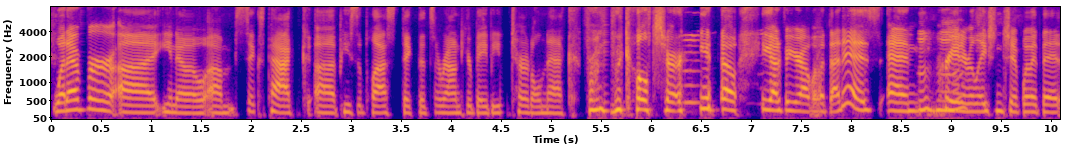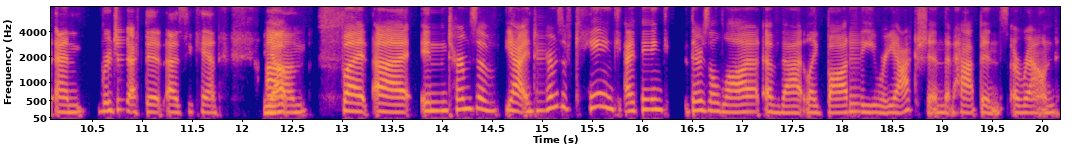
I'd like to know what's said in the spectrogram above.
whatever, uh, you know, um, six pack uh, piece of plastic that's around your baby turtleneck from the culture, you know, you got to figure out what that is and mm-hmm. create a mm-hmm. relationship with it and reject it as you can. Yep. Um, but uh, in terms of, yeah, in terms of kink, I think there's a lot of that like body reaction that happens around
